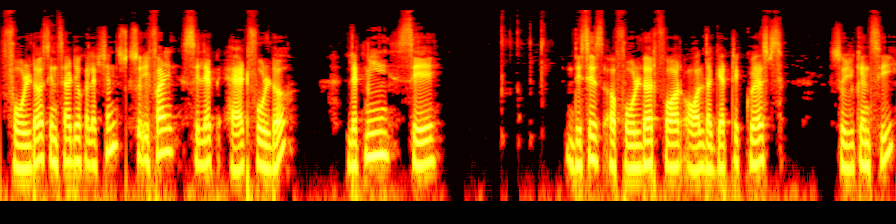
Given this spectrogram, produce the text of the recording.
folders inside your collection. So if I select add folder let me say this is a folder for all the get requests. So you can see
